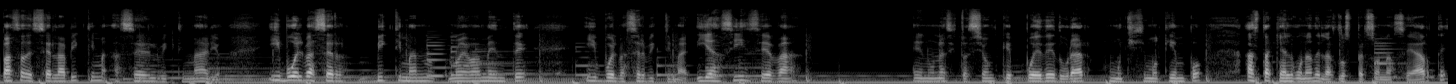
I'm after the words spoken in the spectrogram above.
pasa de ser la víctima a ser el victimario. Y vuelve a ser víctima nuevamente y vuelve a ser víctima. Y así se va en una situación que puede durar muchísimo tiempo hasta que alguna de las dos personas se arte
